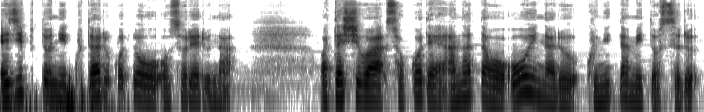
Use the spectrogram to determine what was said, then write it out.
エジプトに下ることを恐れるな。私はそこであなたを大いなる国民とする。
